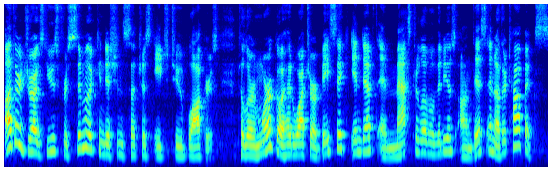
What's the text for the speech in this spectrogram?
other drugs used for similar conditions such as H2 blockers. To learn more, go ahead and watch our basic, in-depth, and master level videos on this and other topics.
